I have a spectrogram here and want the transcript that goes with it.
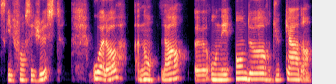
ce qu'ils font, c'est juste. Ou alors, ah non, là, euh, on est en dehors du cadre,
